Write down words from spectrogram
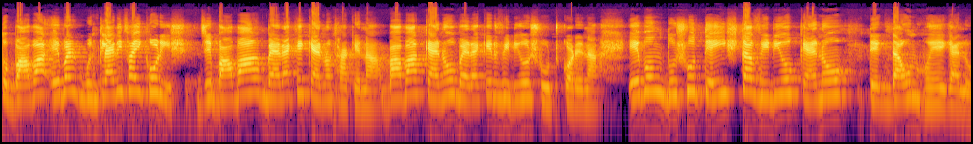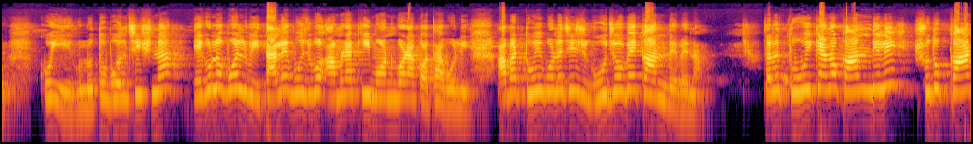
তো বাবা, এবার ক্ল্যারিফাই করিস যে বাবা ব্যারাকে কেন থাকে না? বাবা কেন ব্যারাকের ভিডিও শ্যুট করে না? এবং দুশো তেইশটা ভিডিও কেন টেক ডাউন হয়ে গেল? কই, এগুলো তো বলছিস না? এগুলো বলবি, তাহলে বুঝব আমরা কি মন গড়া কথা বলি। আবার তুই বলেছিস, গুজবে কান দেবে না। তাহলে তুই কেন কান দিলি? শুধু কান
